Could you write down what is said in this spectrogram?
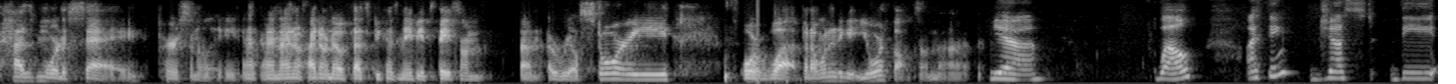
has more to say personally, and I don't I don't know if that's because maybe it's based on um, a real story or what, but I wanted to get your thoughts on that. Yeah. Well, I think just the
